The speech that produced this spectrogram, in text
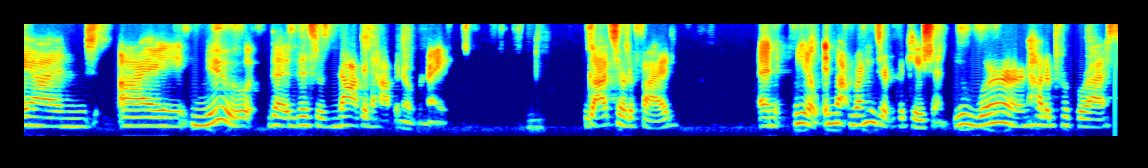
And I knew that this was not going to happen overnight. Got certified. And, you know, in that running certification, you learn how to progress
